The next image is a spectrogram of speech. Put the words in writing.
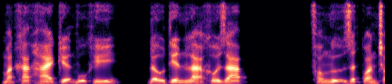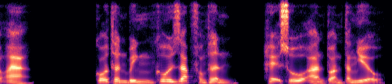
mặt khác hai kiện vũ khí, đầu tiên là khôi giáp. Phòng ngự rất quan trọng A. Có thần binh khôi giáp phòng thân, hệ số an toàn tăng nhiều.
